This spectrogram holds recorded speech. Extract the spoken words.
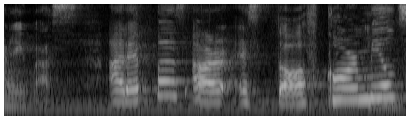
arepas? Arepas are stuffed corn meals.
